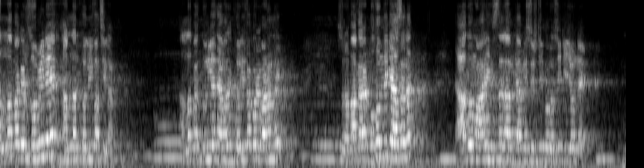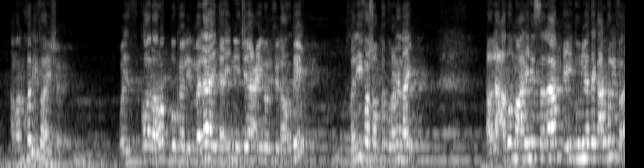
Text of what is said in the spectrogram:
আল্লাহ পাকের জমিনে আল্লাহর খলিফা ছিলাম। আল্লাহ পাক দুনিয়াতে আমাদের খলিফা করে বাড়ান নাই। সূরা বাকারার প্রথম দিকে আছে না? আদম আলাইহিস সালামকে আমি সৃষ্টি করেছি কি জন্য? আমার খলিফা হিসেবে। ওয়াইজ ক্বালা রাব্বুকা লিল মালাইকা ইন্নী জাঈলুন ফিল আরদি। খলিফা শব্দ কোরআনে নাই। তাহলে আদম আলাইহিস সালাম এই দুনিয়াতে কার খলিফা?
